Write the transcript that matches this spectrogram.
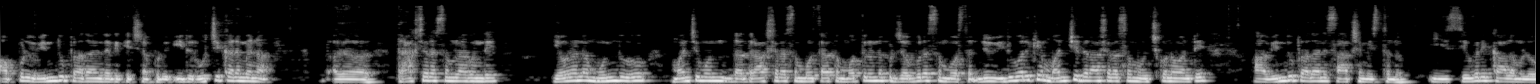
అప్పుడు విందు ప్రధాని దగ్గరికి ఇచ్చినప్పుడు ఇది రుచికరమైన ద్రాక్షరసం లాగా ఉంది ఎవరైనా ముందు మంచి ముందు ద్రాక్షరసం పోతే తర్వాత మొత్తులున్నప్పుడు జబ్బు రసం పోస్తాడు నువ్వు ఇదివరకే మంచి ద్రాక్షరసం ఉంచుకున్నావు అంటే ఆ విందు ప్రధాని సాక్ష్యం ఇస్తున్నావు ఈ చివరి కాలంలో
